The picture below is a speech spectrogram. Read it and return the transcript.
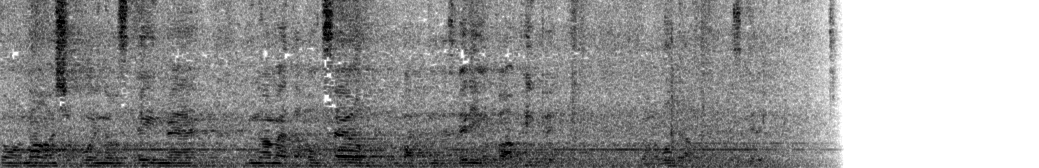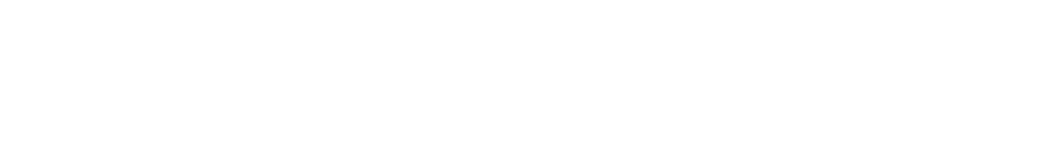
going on? It's your boy Nelse D, man. You know I'm at the hotel. I'm about to do this video called Peep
